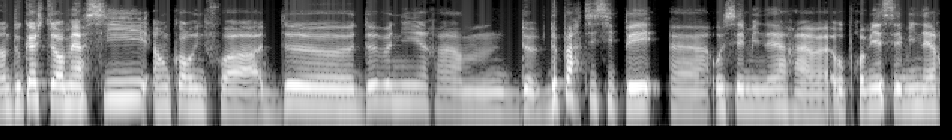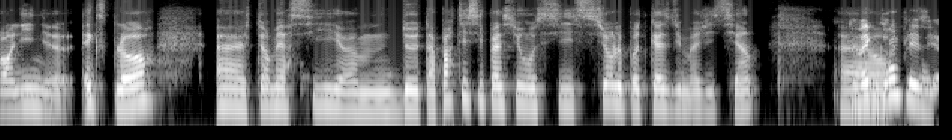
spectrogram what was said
En tout cas, je te remercie encore une fois de, de venir, euh, de, de participer euh, au séminaire, euh, au premier séminaire en ligne Explore. Je te remercie de ta participation aussi sur le podcast du magicien. Avec grand plaisir.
